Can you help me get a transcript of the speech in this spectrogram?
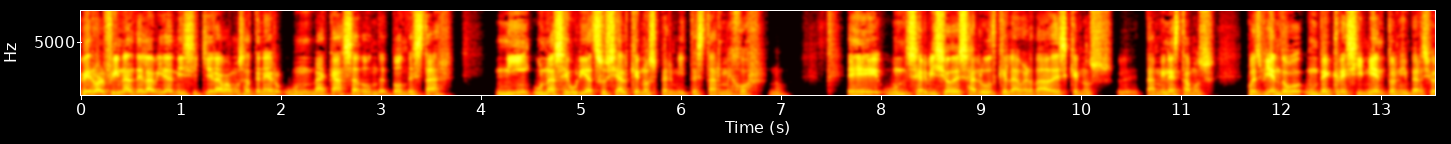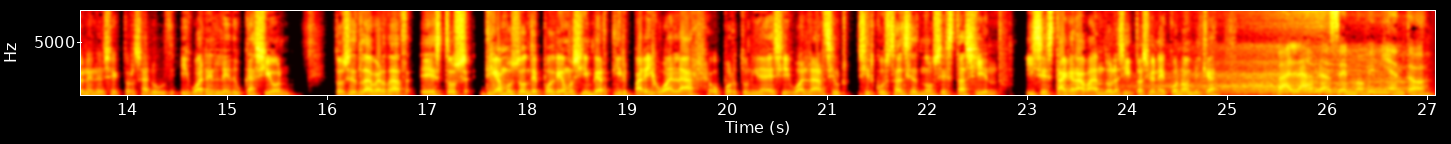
pero al final de la vida ni siquiera vamos a tener una casa donde, donde estar, ni una seguridad social que nos permita estar mejor, ¿no? Eh, un servicio de salud que la verdad es que nos eh, también estamos pues viendo un decrecimiento en la inversión en el sector salud, igual en la educación. Entonces, la verdad, estos, digamos, donde podríamos invertir para igualar oportunidades, igualar circunstancias, no se está haciendo y se está agravando la situación económica. Palabras en movimiento.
